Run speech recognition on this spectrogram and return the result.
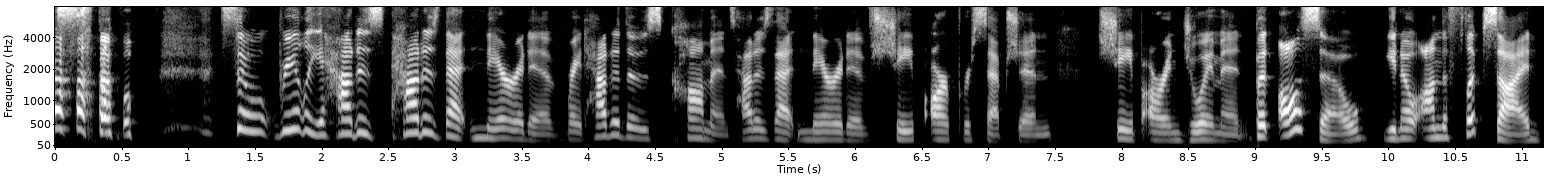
So so really how does how does that narrative right? How do those comments how does that narrative shape our perception shape our enjoyment? But also you know on the flip side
